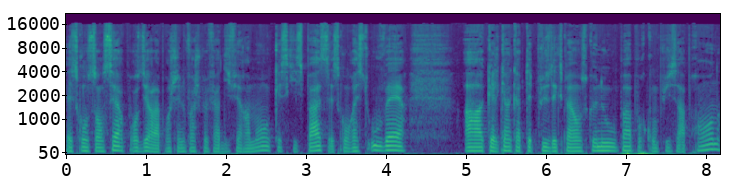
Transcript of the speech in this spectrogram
Est-ce qu'on s'en sert pour se dire la prochaine fois je peux faire différemment? Qu'est-ce qui se passe? Est-ce qu'on reste ouvert à quelqu'un qui a peut-être plus d'expérience que nous ou pas pour qu'on puisse apprendre?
